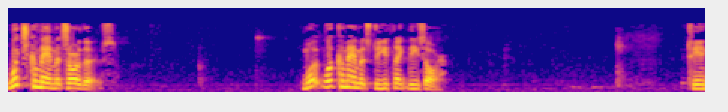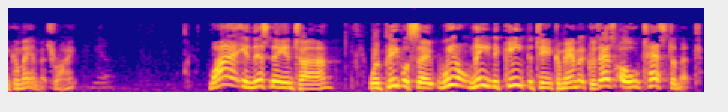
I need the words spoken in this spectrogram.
Which commandments are those? What, what commandments do you think these are? Ten Commandments, right? Why in this day and time, when people say, we don't need to keep the Ten Commandments because that's Old Testament.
